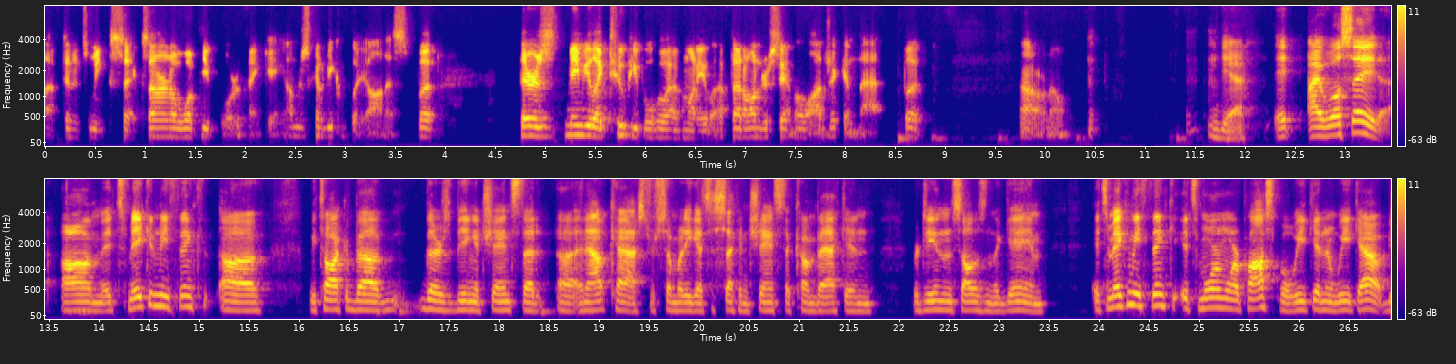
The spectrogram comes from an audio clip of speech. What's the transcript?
left, and it's week six. I don't know what people are thinking. I'm just gonna be completely honest, but there's maybe like two people who have money left. I don't understand the logic in that, but I don't know. Yeah, it. I will say, um, it's making me think. Uh, we talk about there's being a chance that uh, an outcast or somebody gets a second chance to come back and redeem themselves in the game. It's making me think it's more and more possible week in and week out.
